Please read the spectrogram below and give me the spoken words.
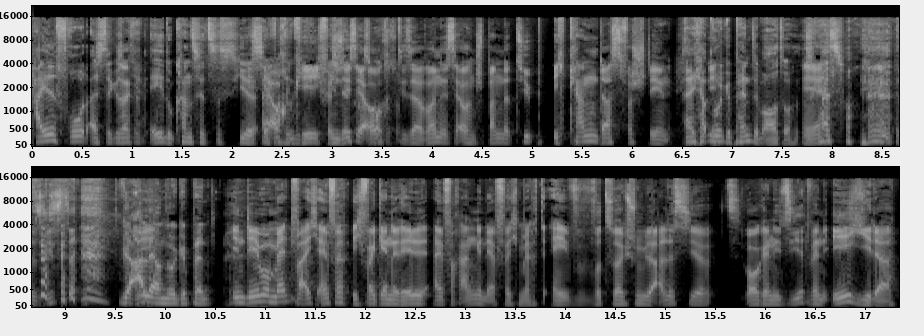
heilfroh, als der gesagt hat, ey, du kannst jetzt das hier. Ist ja auch okay, ich verstehe ja auch. Dieser Ron ist ja auch ein spannender Typ. Ich kann das verstehen. Ich habe nur gepennt im Auto. Ja. Also, siehst du? Wir alle haben nur gepennt. In dem Moment war ich einfach, ich war generell einfach angenervt, weil ich mir dachte, ey, wozu habe ich schon wieder alles hier organisiert, wenn eh jeder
